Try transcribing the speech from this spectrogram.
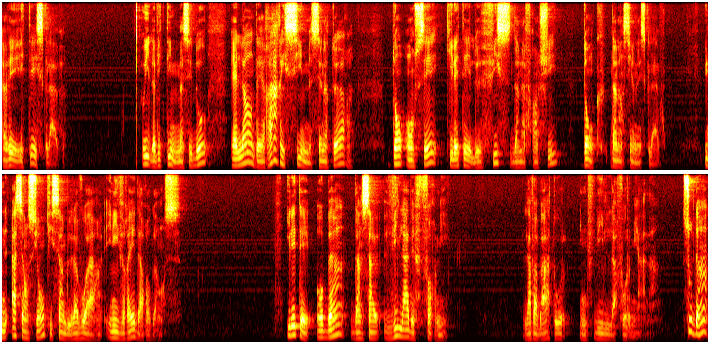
avait été esclave. Oui, la victime Macedo est l'un des rarissimes sénateurs dont on sait qu'il était le fils d'un affranchi, donc d'un ancien esclave. Une ascension qui semble l'avoir enivré d'arrogance. Il était au bain dans sa villa de Formi, lavabatur in villa formiana. Soudain,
